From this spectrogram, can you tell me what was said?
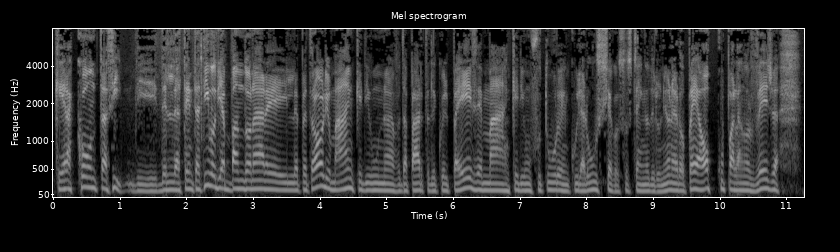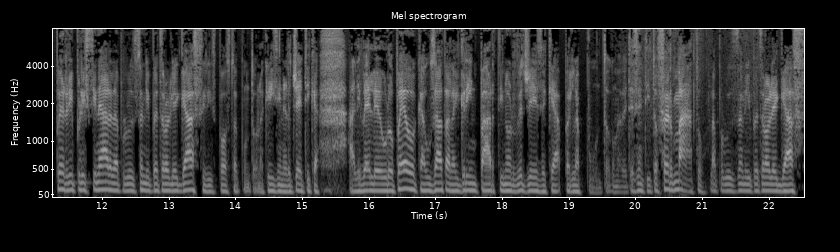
che racconta sì di- del tentativo di abbandonare il petrolio, ma anche di un, da parte di quel paese, ma anche di un futuro in cui la Russia, col sostegno dell'Unione Europea, occupa la Norvegia per ripristinare la produzione di petrolio e gas in risposta appunto a una crisi energetica a livello europeo causata dal Green Party norvegese che ha per l'appunto, come avete sentito, fermato la produzione di petrolio e gas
